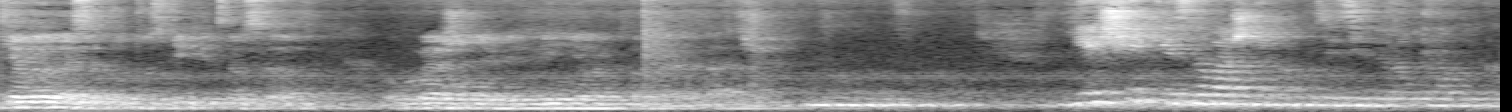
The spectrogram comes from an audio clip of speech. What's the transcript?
з'явилася тут, оскільки це все обмеження від лінії електропередачі. Мгм. Є ще якісь зауваження пропозиції до розробника?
